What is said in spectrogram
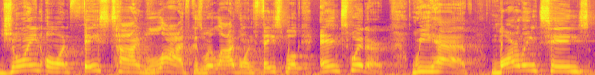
Join on FaceTime Live, because we're live on Facebook and Twitter. We have Marlington's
